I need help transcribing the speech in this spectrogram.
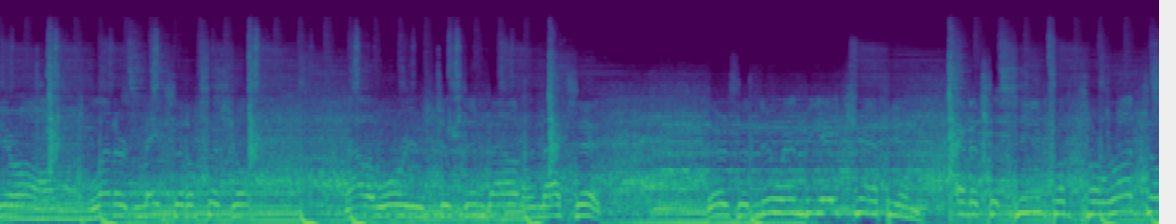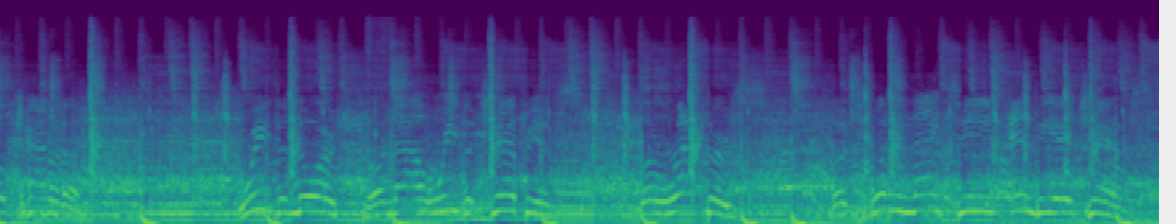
cheer on. Leonard makes it official. Now the Warriors just inbound, and that's it. There's a new NBA champion, and it's a team from Toronto, Canada. We, the North, are now we, the champions. The Raptors, the 2019 NBA champs.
